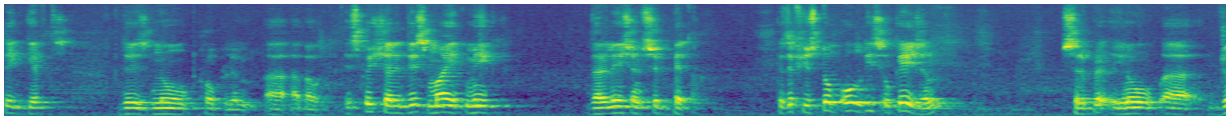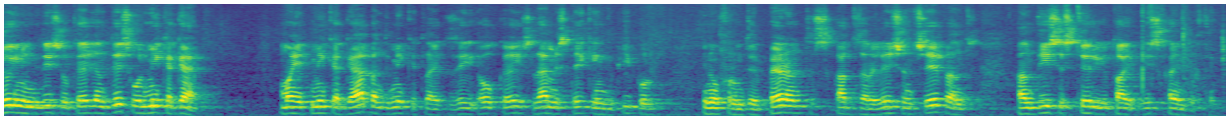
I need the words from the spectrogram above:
take gifts, there is no problem uh, about it. Especially this might make the relationship better. Because if you stop all these occasions, you know, uh, joining this occasion, this will make a gap. Might make a gap and make it like they, okay, Islam is taking people, you know, from their parents, cut the relationship, and and this stereotype, these kind of things.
